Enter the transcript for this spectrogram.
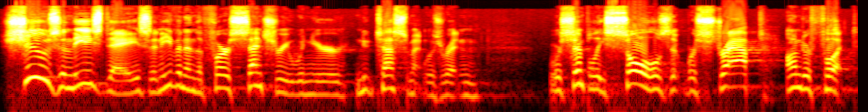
Shoes in these days, and even in the first century when your New Testament was written, were simply soles that were strapped underfoot.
